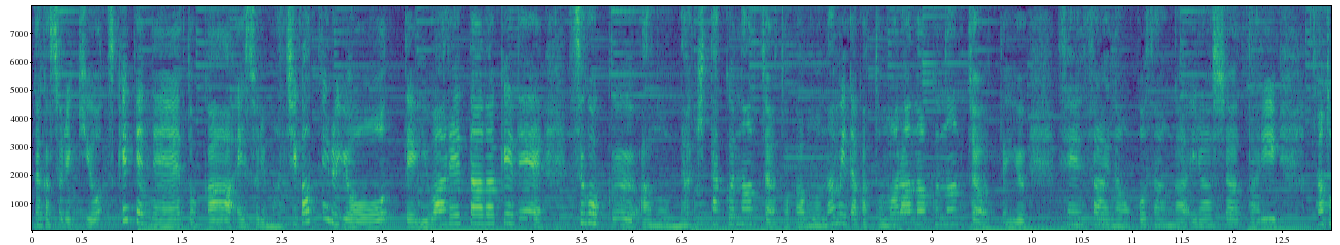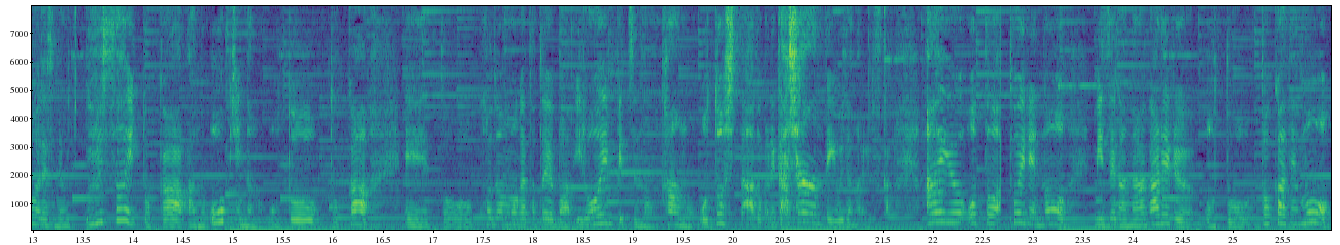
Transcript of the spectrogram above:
なんかそれ気をつけてねとかえそれ間違ってるよって言われただけですごくあの泣きたくなっちゃうとかもう涙が止まらなくなっちゃうっていう繊細なお子さんがいらっしゃったりあとはですねうるさいとかあの大きな音とか、えーと子供が例えば色鉛筆の缶を落としたとかでガシャンって言うじゃないですか。ああいう音トイレの水が流れる音とかでも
